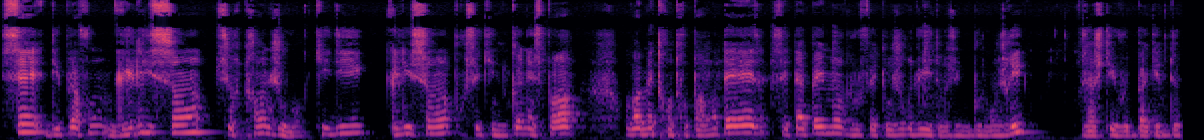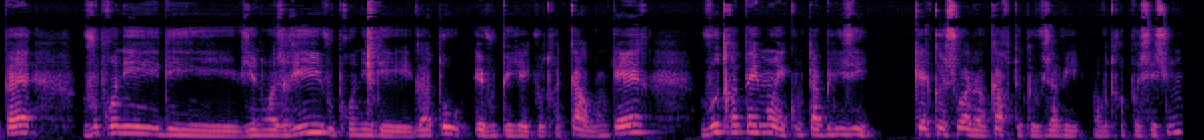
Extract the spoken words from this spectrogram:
c'est des plafonds glissants sur 30 jours. Qui dit glissant, pour ceux qui ne connaissent pas, on va mettre entre parenthèses, c'est un paiement que vous faites aujourd'hui dans une boulangerie. Vous achetez votre baguette de pain, vous prenez des viennoiseries, vous prenez des gâteaux et vous payez avec votre carte bancaire. Votre paiement est comptabilisé, quelle que soit la carte que vous avez en votre possession.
